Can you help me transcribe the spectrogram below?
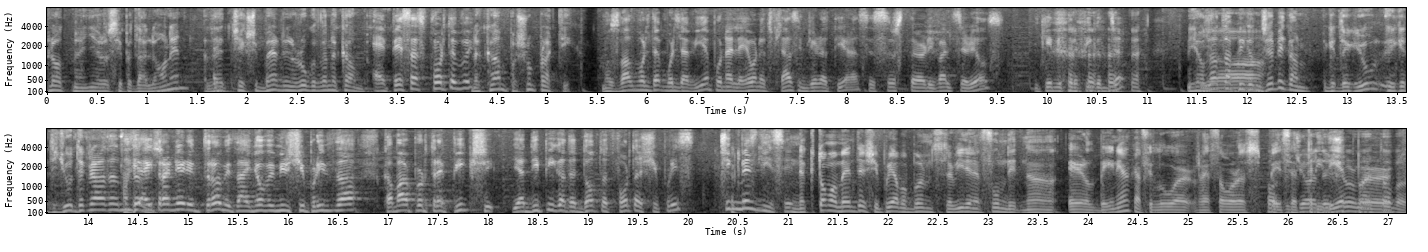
Plot me njerëz si pedalonin dhe që kishin bërë në rrugë dhe në këmbë. E pesa sport e bëj? Në këmbë, por shumë praktik. Mos vallë Molda, Moldavia, po na lejon të flasim gjëra të tjera se s'është rival serioz. I kemi tre pikët në xhep. Jo, ata tre pikë në xhep i kanë. E ke dëgju, e ke dëgju deklaratat e Mbappe. Ai trajneri Trump i tha, "Njohë mirë Shqipërinë", tha, "Ka marr për 3 pikë, ia di pikat e dobta të forta të Shqipërisë." Çik bezdisi. Në këto momente Shqipëria po bën stërvitjen e fundit në Air Albania, ka filluar rreth orës 5:30 po, për po,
